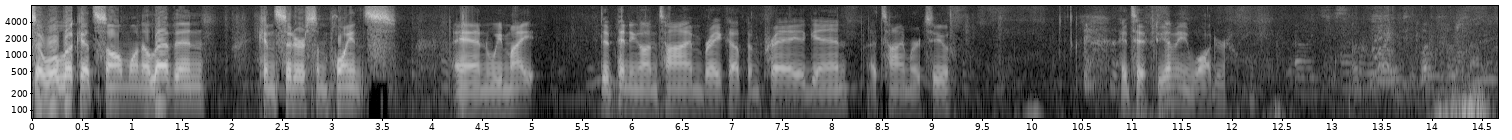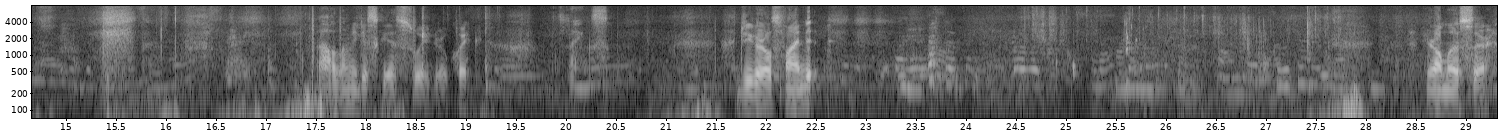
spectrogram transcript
So we'll look at Psalm 111, consider some points, and we might, depending on time, break up and pray again a time or two. Hey Tiff, do you have any water? Oh, let me just get a swig real quick. Thanks. Did you girls find it? You're almost there.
